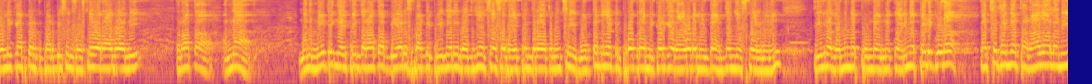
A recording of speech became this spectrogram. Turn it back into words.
హెలికాప్టర్కు పర్మిషన్స్ వస్తావో రావో అని తర్వాత అన్న మన మీటింగ్ అయిపోయిన తర్వాత బీఆర్ఎస్ పార్టీ ప్లీనరీ రజనోత్సవ సభ అయిపోయిన తర్వాత నుంచి మొట్టమొదటి ప్రోగ్రామ్ ఇక్కడికే రావడం అంటే అర్థం చేసుకోవాలి మనం. తీవ్ర వెన్నునొప్పి ఉండే అన్నకు అయినప్పటికీ కూడా ఖచ్చితంగా రావాలని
